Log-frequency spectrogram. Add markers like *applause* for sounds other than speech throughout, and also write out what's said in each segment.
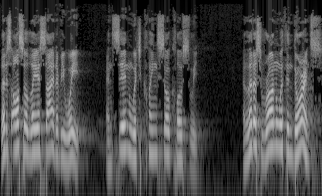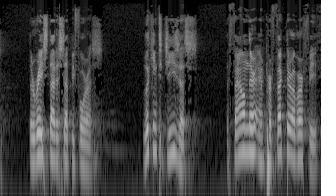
let us also lay aside every weight and sin which clings so closely. And let us run with endurance the race that is set before us, looking to Jesus, the founder and perfecter of our faith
